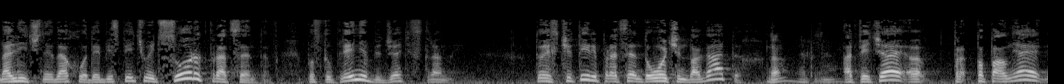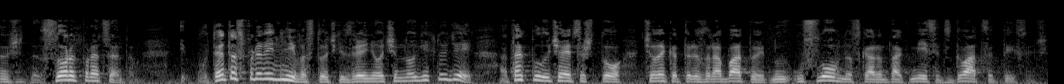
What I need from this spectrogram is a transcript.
на личные доходы обеспечивает 40% поступления в бюджете страны. То есть 4% очень богатых да, отвечая, э, пополняет значит, 40%. И вот это справедливо с точки зрения очень многих людей. А так получается, что человек, который зарабатывает, ну, условно, скажем так, месяц 20 тысяч,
